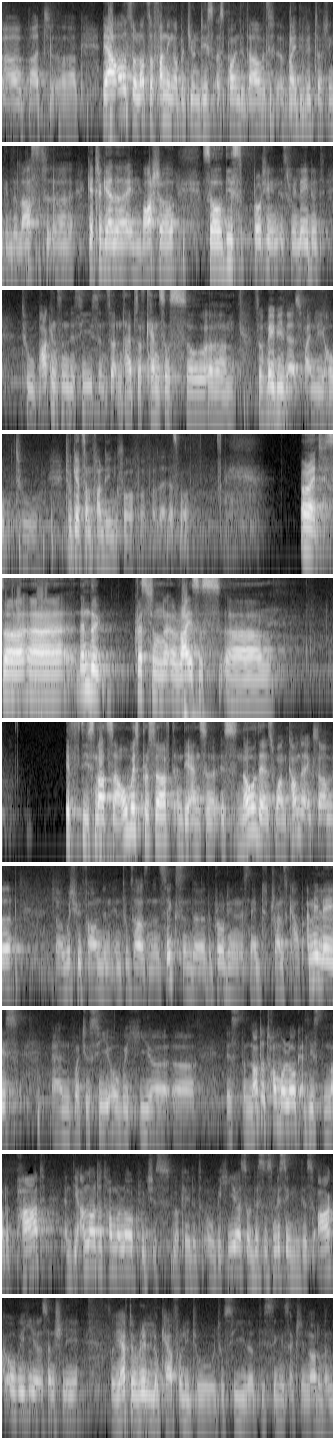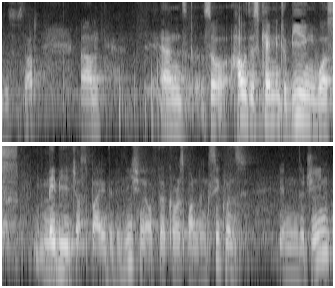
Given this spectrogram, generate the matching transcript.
uh, but uh, there are also lots of funding opportunities, as pointed out uh, by David, I think, in the last uh, get-together in Warsaw. So this protein is related to Parkinson disease and certain types of cancers. So, um, so maybe there's finally hope to, to get some funding for, for, for that as well. All right, so uh, then the question arises, um, if these knots are always preserved, and the answer is no. There's one counterexample, uh, which we found in, in 2006, and the, the protein is named transcarbamylase. And what you see over here uh, is the knotted homolog, at least the knotted part, and the unknotted homolog, which is located over here. So this is missing this arc over here, essentially. So you have to really look carefully to, to see that this thing is actually knotted and this is not. Um, and so how this came into being was maybe just by the deletion of the corresponding sequence in the gene.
